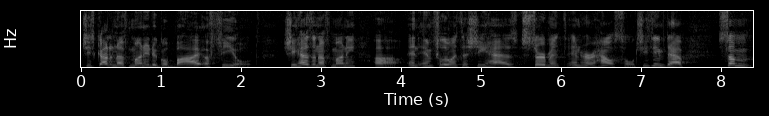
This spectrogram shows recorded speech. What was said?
she's got enough money to go buy a field. She has enough money uh, and influence that she has servants in her household. She seems to have some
